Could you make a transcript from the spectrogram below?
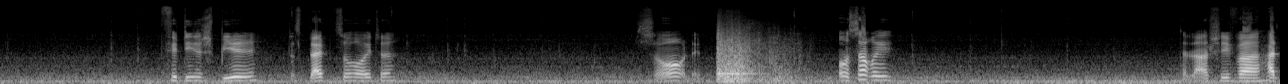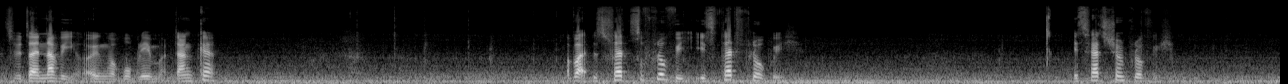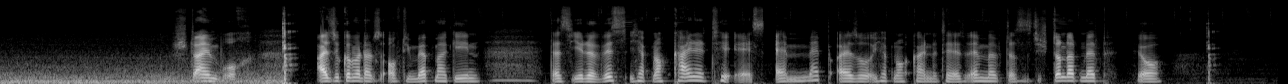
Für dieses Spiel, das bleibt so heute. So. Oh, sorry. Der Lars Schäfer hat mit seinem Navi irgendwo Probleme. Danke. Es fährt zu fluffig. Es fährt fluffig. Es fährt schon fluffig. Steinbruch. Also können wir das auf die Map mal gehen, dass jeder wisst, ich habe noch keine TSM-Map, also ich habe noch keine TSM-Map, das ist die Standard-Map, ja,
